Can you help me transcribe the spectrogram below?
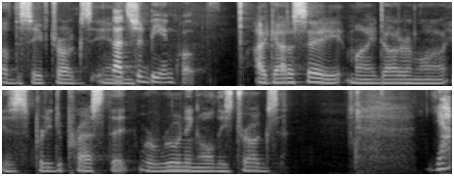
of the safe drugs, and That should be in quotes. I gotta say, my daughter-in-law is pretty depressed that we're ruining all these drugs. Yeah,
